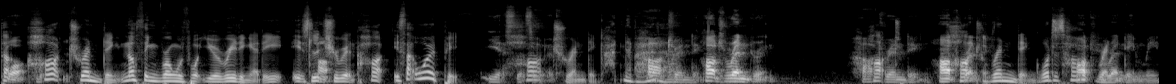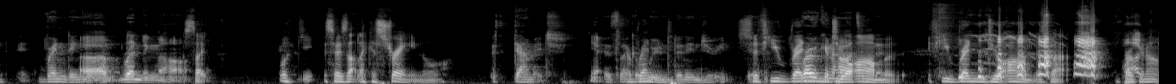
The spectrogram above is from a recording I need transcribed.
That What? heart trending. Nothing wrong with what you were reading, Eddie. It's literally written heart. Is that a word, Pete? Yes, that's a Heart word. trending. I'd never heard Heart of that. rending. heart rendering. Heart rending. Heart, Heart rending. rending. What does heartrending Heart rending rending. mean? Rending your uh, heart. rending the heart. It's like, well, so is that like a strain or? It's damage. Yeah. It's like A a, wound, an injury. So if you rend Broken your arm, then. if you rend your arm, is that broken arm?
